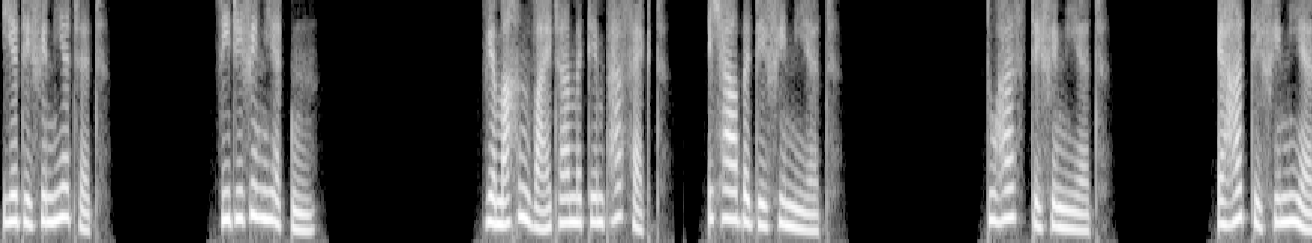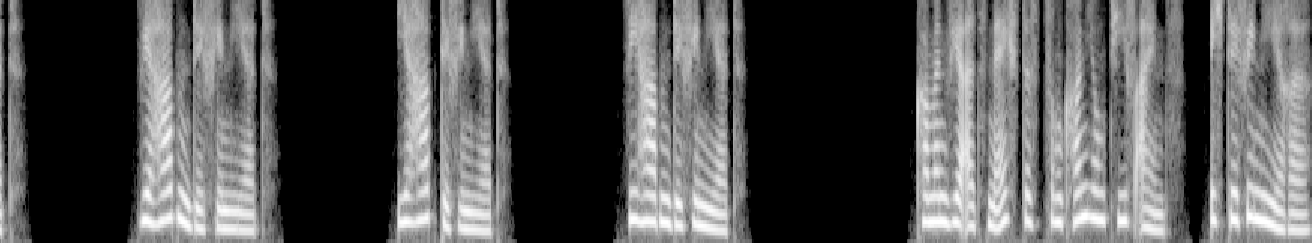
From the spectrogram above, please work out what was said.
Ihr definiertet. Sie definierten. Wir machen weiter mit dem Perfekt. Ich habe definiert. Du hast definiert. Er hat definiert. Wir haben definiert. Ihr habt definiert. Sie haben definiert. Kommen wir als nächstes zum Konjunktiv 1. Ich definiere.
